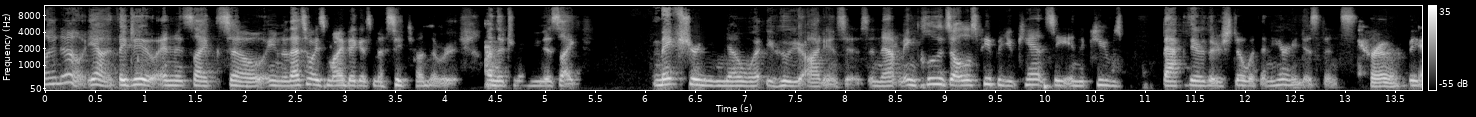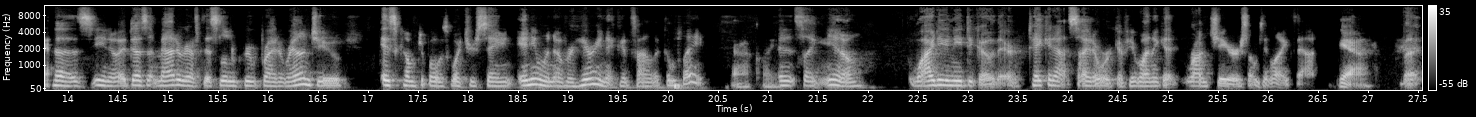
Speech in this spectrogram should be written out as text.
I know, yeah, they do, and it's like so. You know, that's always my biggest message on the on the training is like, make sure you know what you, who your audience is, and that includes all those people you can't see in the cubes back there that are still within hearing distance, True. Yeah. because you know it doesn't matter if this little group right around you is comfortable with what you're saying. Anyone overhearing it could file a complaint, Exactly. and it's like you know. Why do you need to go there? Take it outside of work if you want to get raunchy or something like that. Yeah. But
